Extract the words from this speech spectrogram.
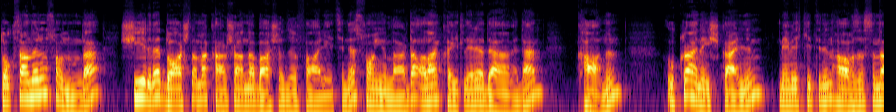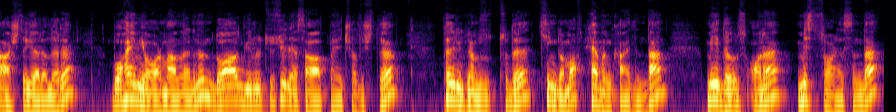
90'ların sonunda şiir ve doğaçlama kavşağında başladığı faaliyetine son yıllarda alan kayıtlarıyla devam eden Kaan'ın Ukrayna işgalinin memleketinin hafızasında açtığı yaraları Bohemia ormanlarının doğal gürültüsüyle sağaltmaya çalıştığı Pilgrims to the Kingdom of Heaven kaydından Meadows on a Mist sonrasında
